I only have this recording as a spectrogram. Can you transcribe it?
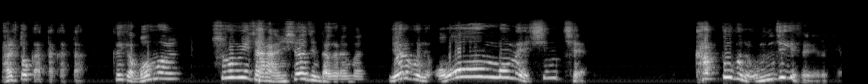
발도 까딱까딱. 그러니까 몸을 숨이 잘 안 쉬어진다 그러면 여러분이 온몸의 신체 각 부분을 움직이세요 이렇게.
